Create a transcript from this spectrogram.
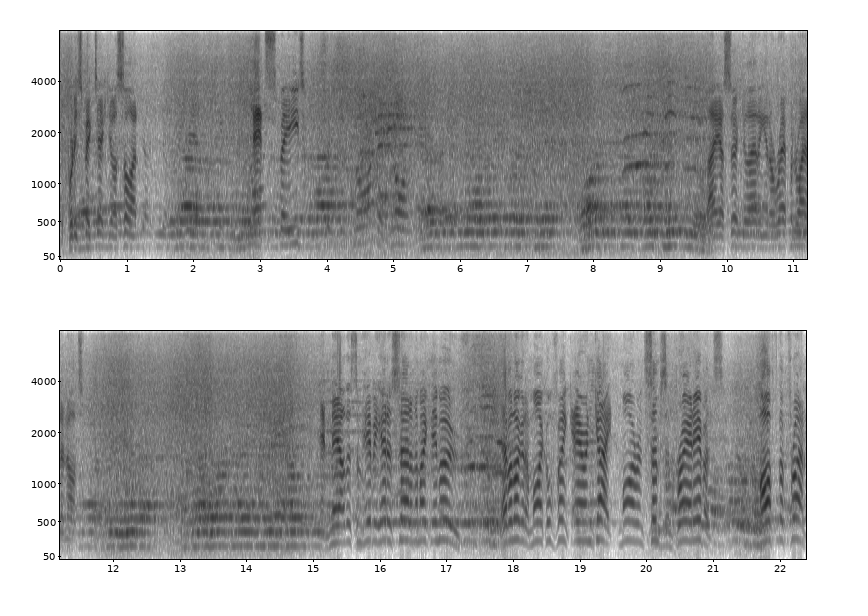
It's a pretty spectacular sight. At speed. They are circulating at a rapid rate of knots. And now there's some heavy hitters starting to make their move. Have a look at them. Michael Vink, Aaron Gate, Myron Simpson, Brad Evans off the front.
